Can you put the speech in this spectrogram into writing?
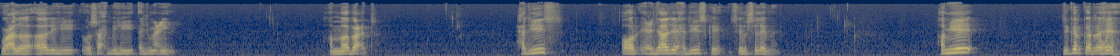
وعلى آلہ وصحبہ اجمعین۔ اما بعد حدیث اور اعجاز حدیث کے سلسلے میں ہم یہ ذکر کر رہے ہیں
